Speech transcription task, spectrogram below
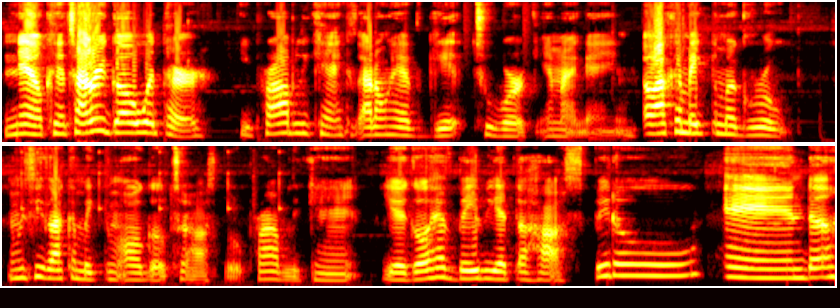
Now, can Tyree go with her? He probably can't because I don't have get to work in my game. Oh, I can make them a group. Let me see if I can make them all go to the hospital. Probably can't. Yeah, go have baby at the hospital. And uh,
